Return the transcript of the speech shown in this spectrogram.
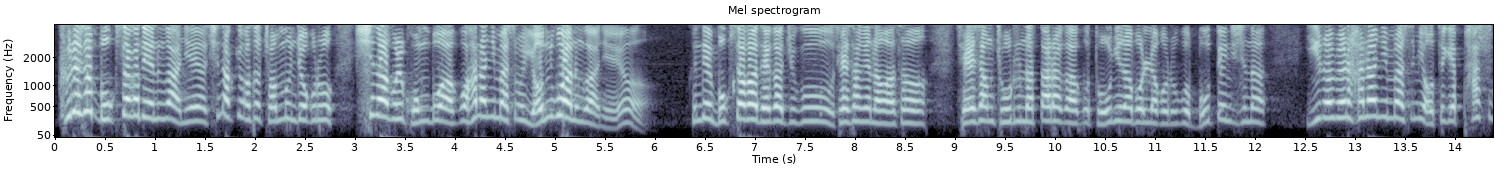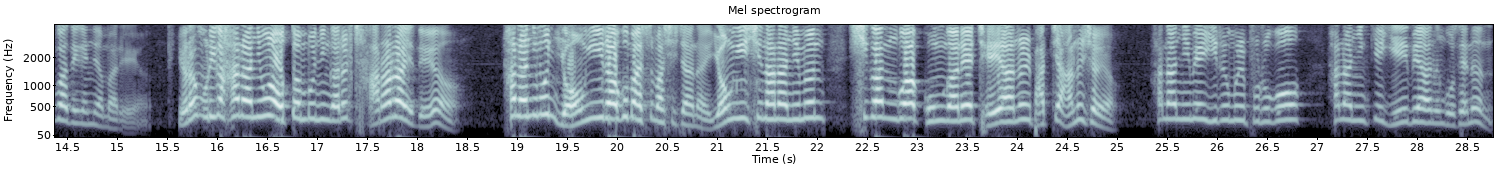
그래서 목사가 되는 거 아니에요. 신학교 가서 전문적으로 신학을 공부하고 하나님 말씀을 연구하는 거 아니에요. 근데 목사가 돼가지고 세상에 나와서 세상 조류나 따라가고 돈이나 벌려고 그러고 못된 짓이나 이러면 하나님 말씀이 어떻게 파수가 되겠냐 말이에요. 여러분 우리가 하나님은 어떤 분인가를 잘 알아야 돼요. 하나님은 영이라고 말씀하시잖아요. 영이신 하나님은 시간과 공간의 제한을 받지 않으셔요. 하나님의 이름을 부르고 하나님께 예배하는 곳에는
